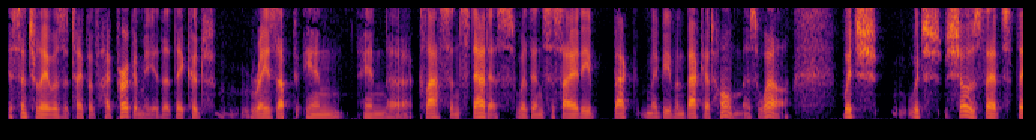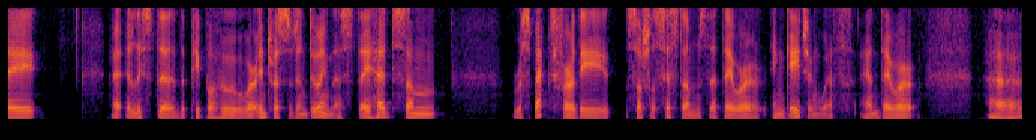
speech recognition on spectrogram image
essentially it was a type of hypergamy that they could raise up in in uh, class and status within society back maybe even back at home as well which which shows that they at least the the people who were interested in doing this they had some respect for the social systems that they were engaging with and they were uh,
